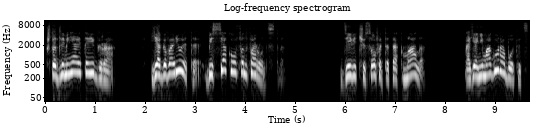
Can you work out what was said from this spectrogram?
что для меня это игра. Я говорю это без всякого фанфаронства. Девять часов — это так мало, а я не могу работать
